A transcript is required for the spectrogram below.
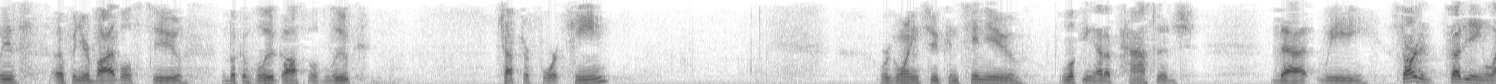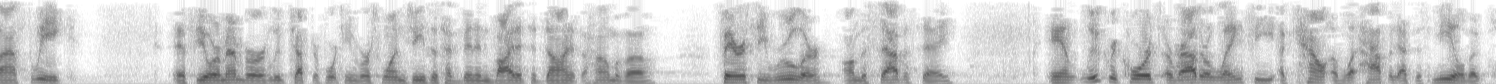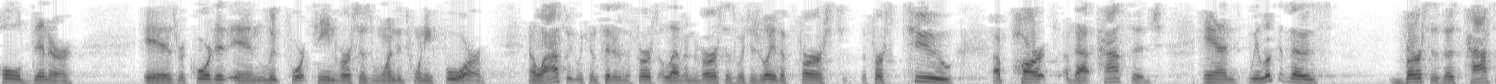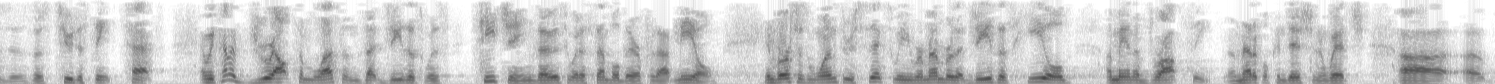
Please open your Bibles to the book of Luke, Gospel of Luke, chapter 14. We're going to continue looking at a passage that we started studying last week. If you'll remember, Luke chapter 14 verse 1, Jesus had been invited to dine at the home of a Pharisee ruler on the Sabbath day. And Luke records a rather lengthy account of what happened at this meal. The whole dinner is recorded in Luke 14 verses 1 to 24. Now last week we considered the first 11 verses, which is really the first, the first two uh, parts of that passage. And we looked at those verses, those passages, those two distinct texts, and we kind of drew out some lessons that Jesus was teaching those who had assembled there for that meal. In verses 1 through 6, we remember that Jesus healed a man of dropsy, a medical condition in which uh, a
